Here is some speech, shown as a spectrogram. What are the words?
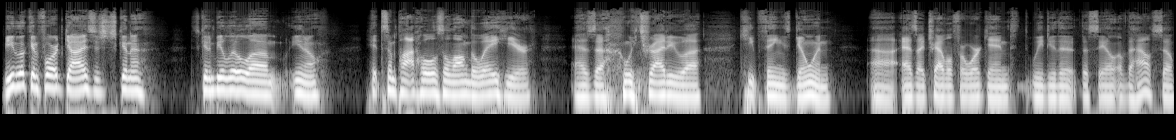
be looking for it, guys. It's just gonna it's gonna be a little um, you know hit some potholes along the way here as uh, we try to uh, keep things going uh, as I travel for work and we do the the sale of the house. So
